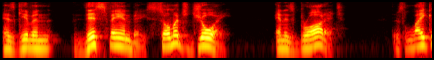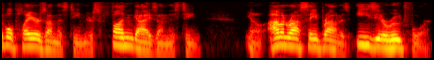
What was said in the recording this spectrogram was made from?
has given this fan base so much joy and has brought it. There's likable players on this team. There's fun guys on this team. You know, Amon-Ra St. Brown is easy to root for.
